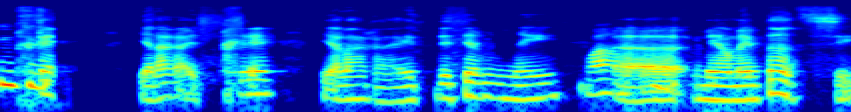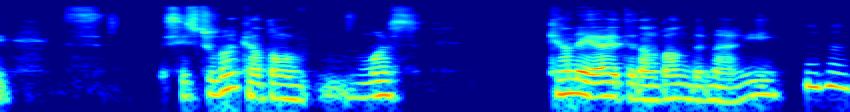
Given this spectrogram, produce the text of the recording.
Mhm. prêt. Il a l'air à être prêt. Il a l'air à être déterminé. Wow. Euh, mais en même temps, c'est souvent quand on. Moi, quand Léa était dans le ventre de Marie, Mhm.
